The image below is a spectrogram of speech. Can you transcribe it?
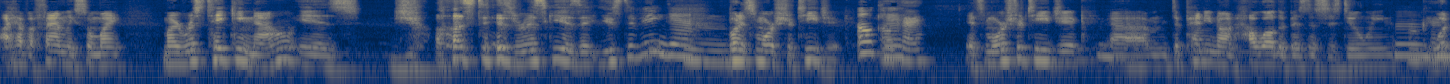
I have a family, so my my risk taking now is just as risky as it used to be, Yeah. Mm. but it's more strategic. Okay. Okay. It's more strategic, um, depending on how well the business is doing. Mhm. What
